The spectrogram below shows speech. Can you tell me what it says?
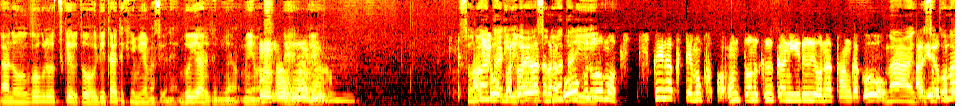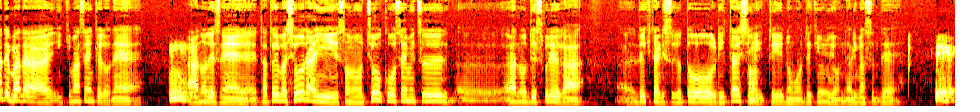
あのゴーグルつけると立体的に見えますよね。VR で見え見えます。うんうんうんうん、そのあたりは、それはだからゴーグルをもうけなくても、本当の空間にいるような感覚をまあ、そこまでまだいきませんけどね。うん、あのですね、例えば将来、その超高精密あのディスプレイができたりすると、立体視っていうのもできるようになりますんで、うん、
